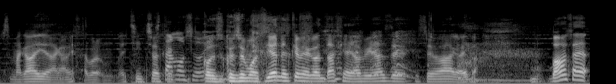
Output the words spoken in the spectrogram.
se me acaba de ir de la cabeza. bueno, el chincho es que Estamos hoy. con, con su emoción es que me contagia y al final se, se me va la cabeza. Vamos a,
